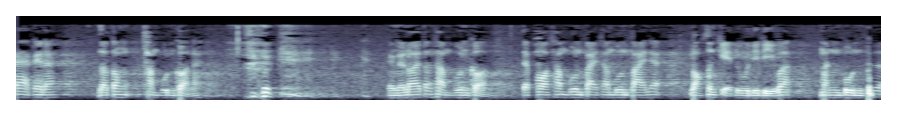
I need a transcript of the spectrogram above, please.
แรกๆเนี่ยนะเราต้องทำบุญก่อนนะอย่างน้อยๆต้องทำบุญก่อน แต่พอทำบุญไปทำบุญไปเนี่ยลองสังเกตดูดีๆว่า มันบุญเพื่อ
